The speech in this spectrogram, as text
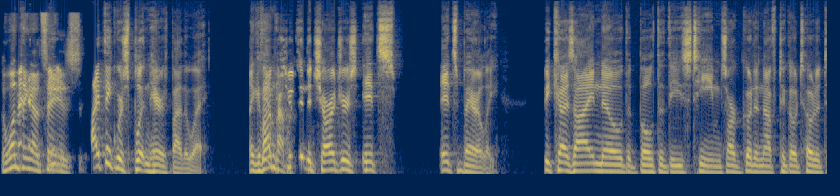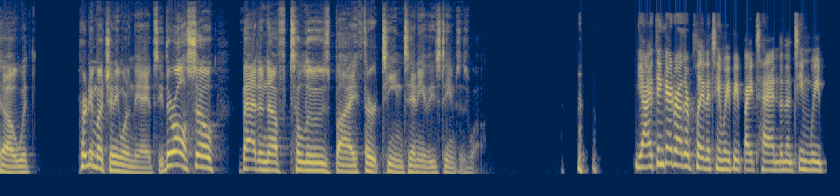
The one thing I, I would say is I think we're splitting hairs, by the way. Like if yeah, I'm probably. choosing the Chargers, it's it's barely because I know that both of these teams are good enough to go toe to toe with pretty much anyone in the AFC. They're also bad enough to lose by 13 to any of these teams as well. yeah, I think I'd rather play the team we beat by 10 than the team we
